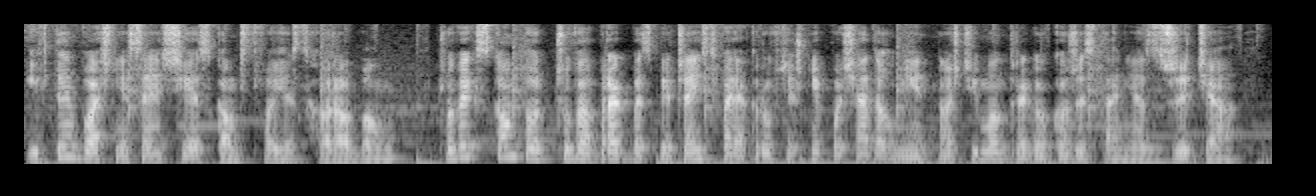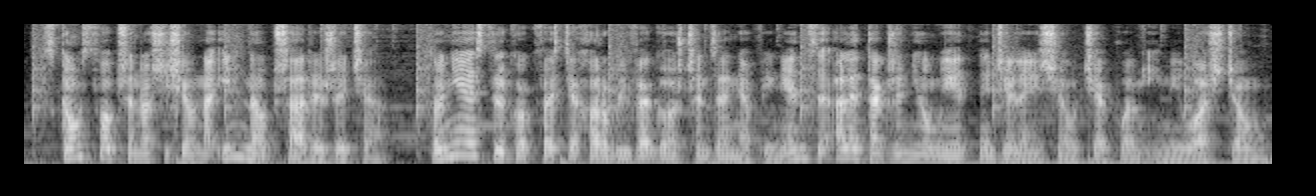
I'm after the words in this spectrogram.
I w tym właśnie sensie skąpstwo jest chorobą. Człowiek skąpy odczuwa brak bezpieczeństwa, jak również nie posiada umiejętności mądrego korzystania z życia. Skąpstwo przenosi się na inne obszary życia. To nie jest tylko kwestia chorobliwego oszczędzania pieniędzy, ale także nieumiejętne dzielenie się ciepłem i miłością.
